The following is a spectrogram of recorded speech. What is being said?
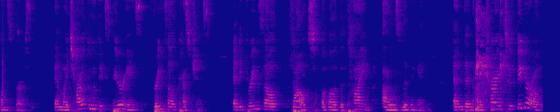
comes first, and my childhood experience brings out questions, and it brings out doubts about the time I was living in. And then I try to figure out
